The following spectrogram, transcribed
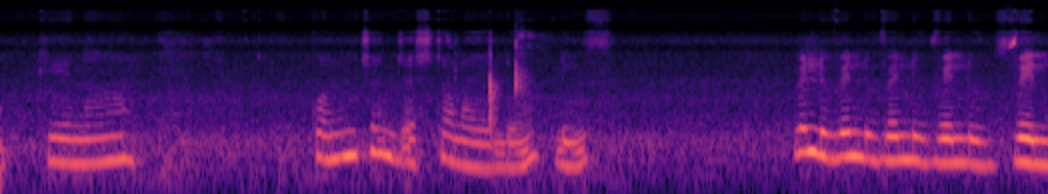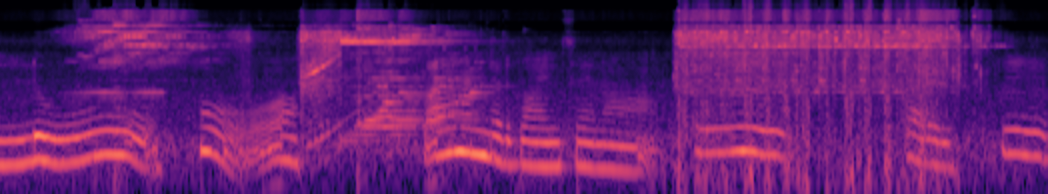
ఓకేనా? కొంచెం జస్ట్ అలా వెళ్ళు ప్లీజ్ వెళ్ళు వెళ్ళు వెళ్ళు వెళ్ళు వెళ్ళు. ఫైవ్ హండ్రెడ్ కాయిన్స్ అయినా సరే.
